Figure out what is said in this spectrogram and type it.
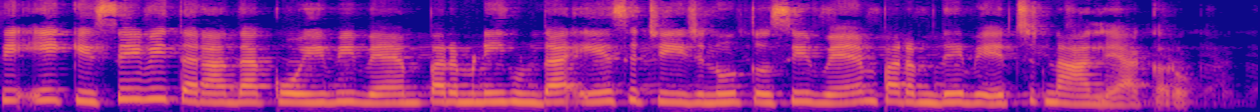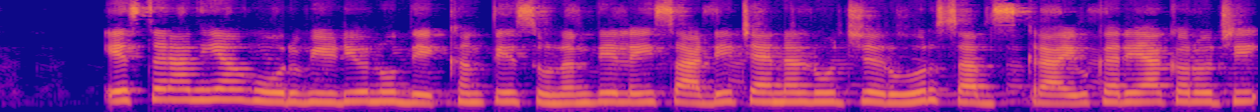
ਤੇ ਇਹ ਕਿਸੇ ਵੀ ਤਰ੍ਹਾਂ ਦਾ ਕੋਈ ਵੀ ਵਹਿਮ ਭਰਮ ਨਹੀਂ ਹੁੰਦਾ। ਇਸ ਚੀਜ਼ ਨੂੰ ਤੁਸੀਂ ਵਹਿਮ ਭਰਮ ਦੇ ਵਿੱਚ ਨਾ ਲਿਆ ਕਰੋ। ਇਸ ਤਰ੍ਹਾਂ ਦੀਆਂ ਹੋਰ ਵੀਡੀਓ ਨੂੰ ਦੇਖਣ ਤੇ ਸੁਣਨ ਦੇ ਲਈ ਸਾਡੇ ਚੈਨਲ ਨੂੰ ਜ਼ਰੂਰ ਸਬਸਕ੍ਰਾਈਬ ਕਰਿਆ ਕਰੋ ਜੀ।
